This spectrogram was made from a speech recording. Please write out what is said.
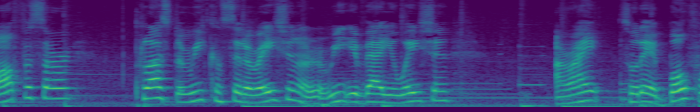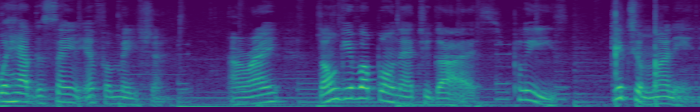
officer plus the reconsideration or the reevaluation. All right. So they both will have the same information. All right. Don't give up on that, you guys. Please get your money.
